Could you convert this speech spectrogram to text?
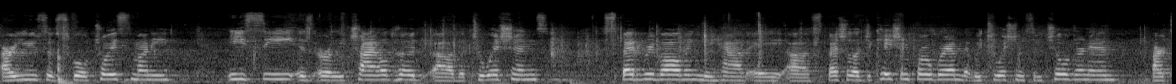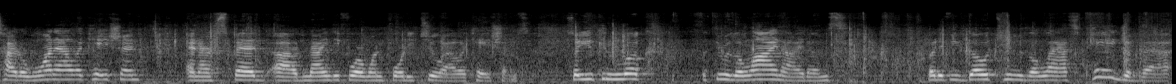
our use of school choice money. EC is early childhood, uh, the tuitions. SPED revolving, we have a uh, special education program that we tuition some children in. Our Title I allocation and our SPED uh, 94 142 allocations. So you can look through the line items, but if you go to the last page of that,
